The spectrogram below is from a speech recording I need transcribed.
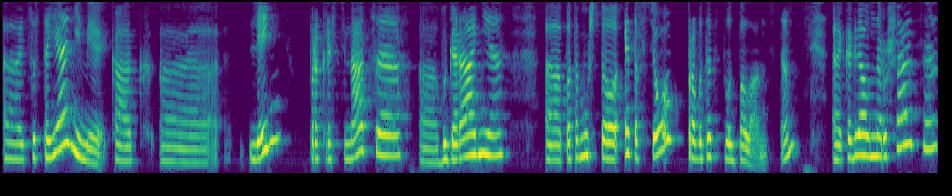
э, состояниями, как э, лень, прокрастинация, а, выгорание, а, потому что это все про вот этот вот баланс. Да? Э, когда он нарушается,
